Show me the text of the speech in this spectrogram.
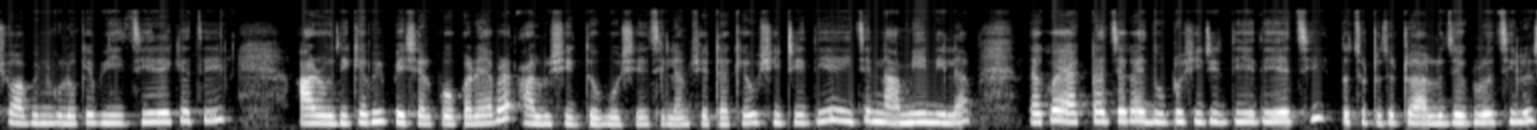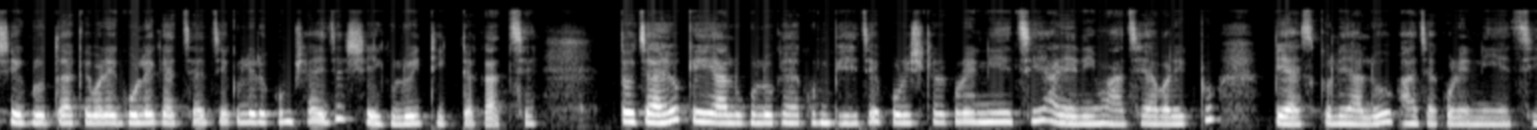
সয়াবিনগুলোকে ভিজিয়ে রেখেছি। আর ওদিকে আমি প্রেশার কুকারে আবার আলু সিদ্ধ বসিয়েছিলাম, সেটাকেও সিটি দিয়ে এই যে নামিয়ে নিলাম। দেখো একটার জায়গায় দুটো সিটি দিয়ে দিয়েছি, তো ছোটো ছোটো আলু যেগুলো ছিল সেগুলো তো একেবারে গলে গেছে আর যেগুলো এরকম সাইজের সেইগুলোই ঠিকঠাক আছে। তো যাই হোক, এই আলুগুলোকে এখন ভেজে পরিষ্কার করে নিয়েছি আর এরই মাঝে আবার একটু পেঁয়াজ কলি আলু ভাজা করে নিয়েছি।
